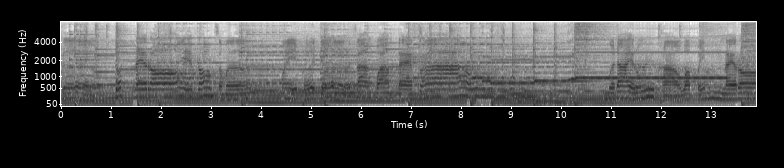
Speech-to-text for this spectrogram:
เกินจดในร้อยพร้อมเสมอ ไม่เพ้อเจอสร้างความแตกร้าวเมื่อได้รู้ข่าวว่าเป็นนายร้อ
